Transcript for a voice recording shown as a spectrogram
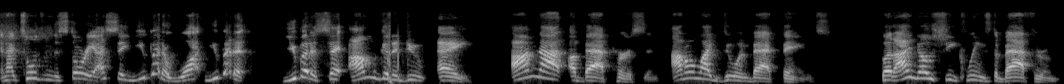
and I told them the story. I said, you better what? You better, you better say, I'm gonna do. Hey, I'm not a bad person. I don't like doing bad things, but I know she cleans the bathroom.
